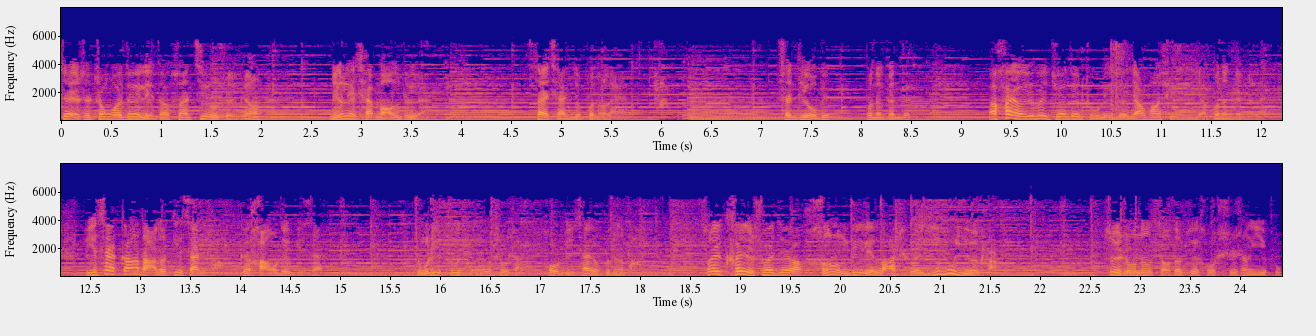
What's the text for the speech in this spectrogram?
这也是中国队里头算技术水平名列前茅的队员。赛前就不能来了，身体有病不能跟队。啊，还有一位绝对主力叫杨方旭，也不能跟着来。比赛刚打到第三场，跟韩国队比赛，主力朱婷又受伤，后比赛又不能打，所以可以说就要横垄地里拉车，一步一个坎儿，最终能走到最后十胜一负。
